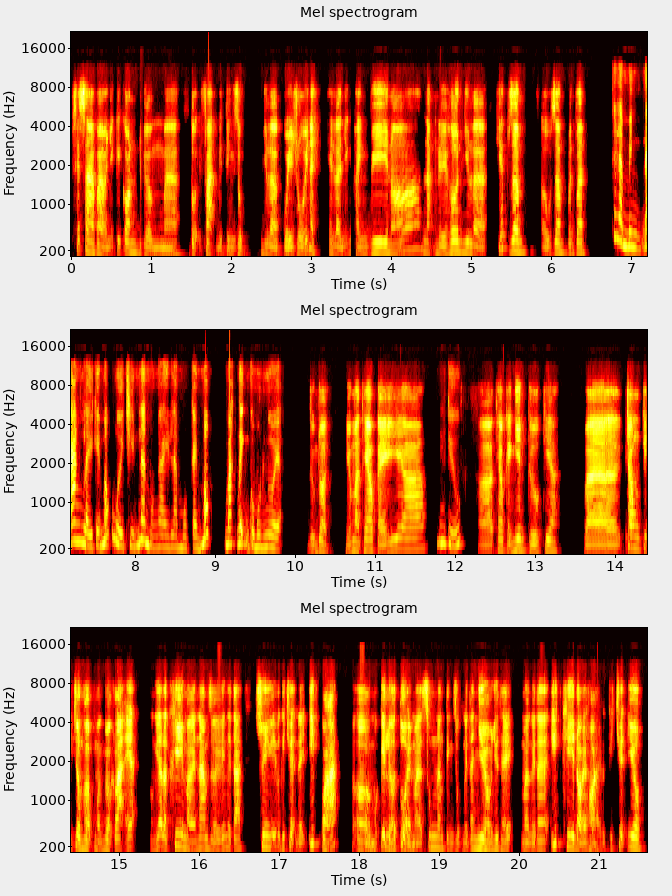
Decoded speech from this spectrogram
sẽ xa vào những cái con đường mà tội phạm về tình dục như là quấy rối này hay là những hành vi nó nặng nề hơn như là hiếp dâm ấu dâm vân vân. Thế là mình đang lấy cái mốc 19 lần một ngày là một cái mốc mặc định của một người ạ. Đúng rồi. Nếu mà theo cái uh, nghiên cứu. uh, theo cái nghiên cứu kia và trong cái trường hợp mà ngược lại ấy, có nghĩa là khi mà nam giới người ta suy nghĩ về cái chuyện đấy ít quá ở một cái lứa tuổi mà xung năng tình dục người ta nhiều như thế mà người ta ít khi đòi hỏi về cái chuyện yêu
